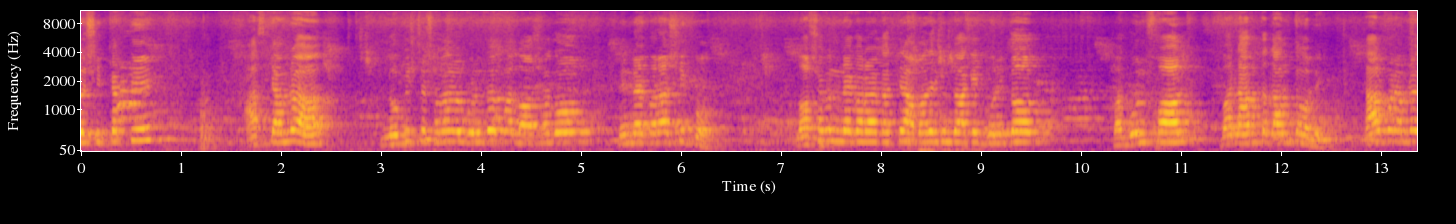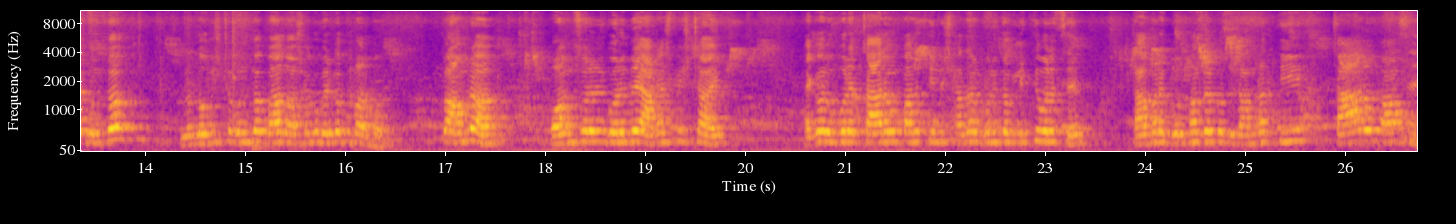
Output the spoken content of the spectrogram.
প্রিয় শিক্ষার্থী, আজকে আমরা লঘিষ্ঠ সাধারণ গণিতক বা লসাগ নির্ণয় করা শিখব। লসাগ নির্ণয় করার ক্ষেত্রে আমাদের কিন্তু আগে গণিতক বা গুণফল বা নামটা জানতে হবে। তারপরে আমরা গণিতক ল- লঘিষ্ঠ গণিতক বা লসাগু বের করতে পারব। তো আমরা পঞ্চরণ গণিতে আঠাশ পৃষ্ঠায় একবার উপরে চার এবং পাঁচের তিনটি সাধারণ গণিতক লিখতে বলেছে। তারপরে গুণফল বের করতে আমরা তিন, চার ও পাঁচে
